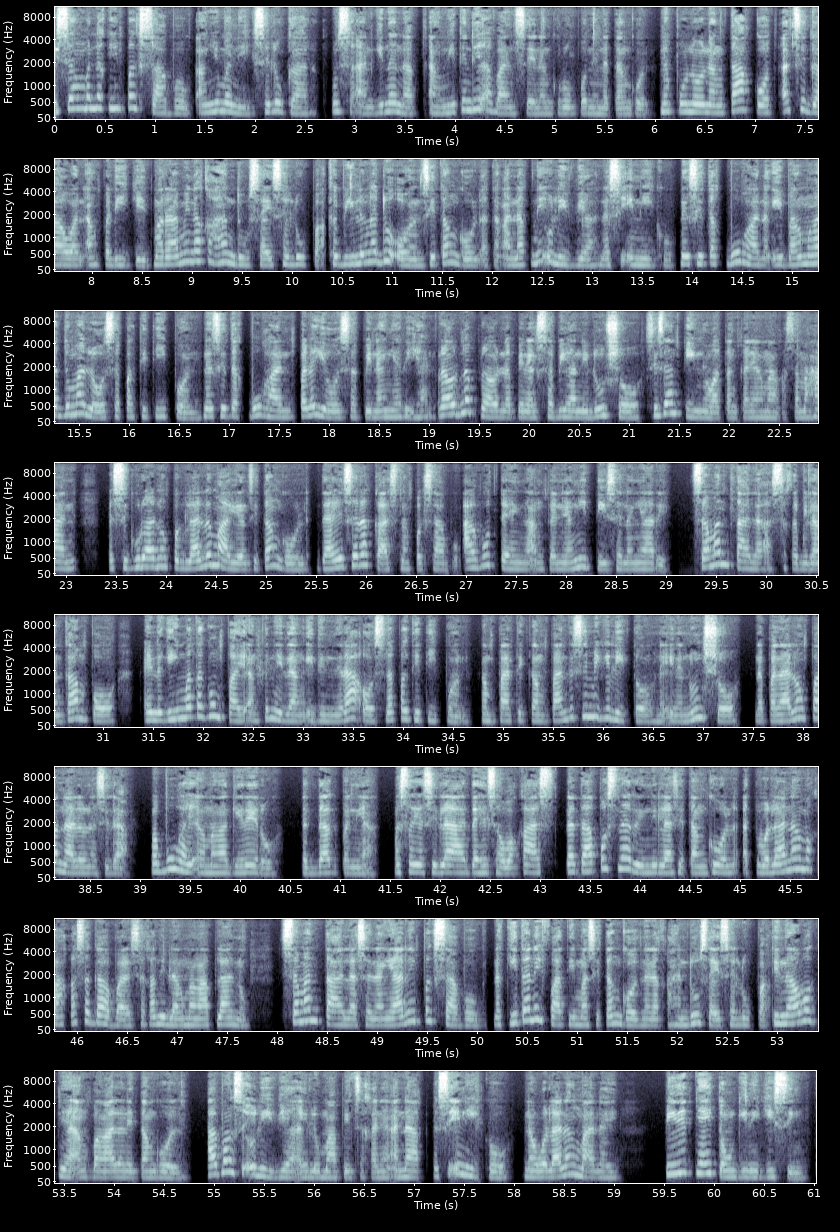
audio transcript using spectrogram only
Isang malaking pagsabog ang yumanig sa lugar kung saan ginanap ang mitindi avanse ng grupo ni Natanggol. Napuno ng takot at sigawan ang paligid. Marami nakahandusay sa lupa. Kabilang na doon si Tanggol at ang anak ni Olivia na si Inigo. Nagsitakbuhan ang ibang mga dumalo sa pagtitipon. Nagsitakbuhan palayo sa pinangyarihan. Proud na proud na pinagsabihan ni Lucio, si Santino at ang kanyang mga kasamahan na siguradong paglalamayan si Tanggol dahil sa lakas ng pagsabog. Abot tenga ang kanyang ngiti sa nangyari. Samantala, sa kabilang kampo ay naging matagumpay ang kanilang idiniraos na pagtitipon. Kampante-kampante si Miguelito na inanunsyo na panalong-panalo na sila. Mabuhay ang mga gerero. Dagdag pa niya. Masaya sila dahil sa wakas, natapos na rin nila si Tanggol at wala nang makakasagabal sa kanilang mga plano. Samantala sa nangyaring pagsabog, nakita ni Fatima si Tanggol na nakahandusay sa lupa. Tinawag niya ang pangalan ni Tanggol. Habang si Olivia ay lumapit sa kanyang anak na si Enrico na wala ng malay, pilit niya itong ginigising.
